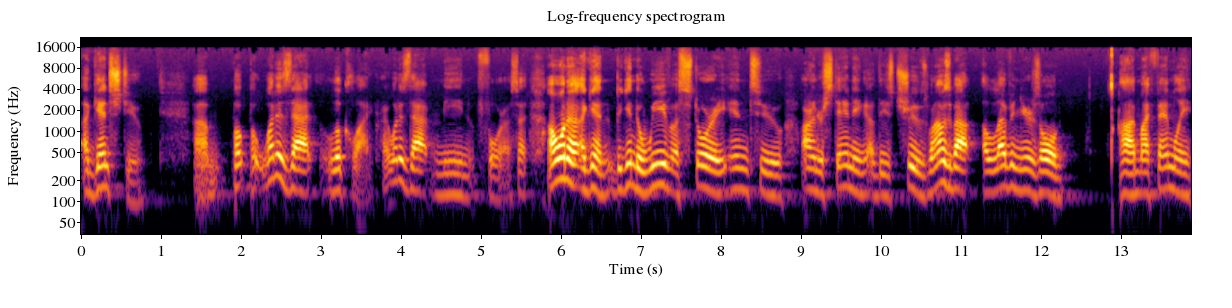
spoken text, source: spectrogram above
against you. Um, but, but what does that look like, right? What does that mean for us? I, I want to, again, begin to weave a story into our understanding of these truths. When I was about 11 years old, uh, my family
